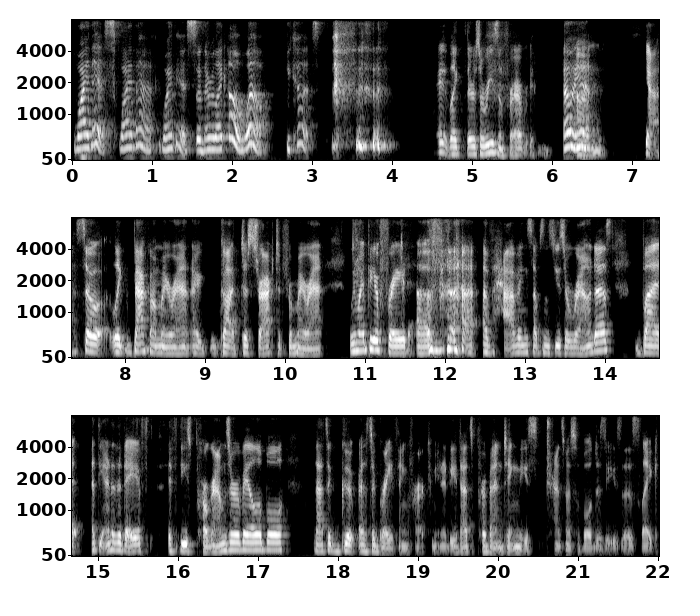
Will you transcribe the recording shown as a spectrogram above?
why this? Why that? Why this? And they were like, oh well, because. right? Like there's a reason for everything. oh yeah. Um, yeah. So like back on my rant, I got distracted from my rant. We might be afraid of of having substance use around us, but at the end of the day, if if these programs are available, that's a good that's a great thing for our community. That's preventing these transmissible diseases. Like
